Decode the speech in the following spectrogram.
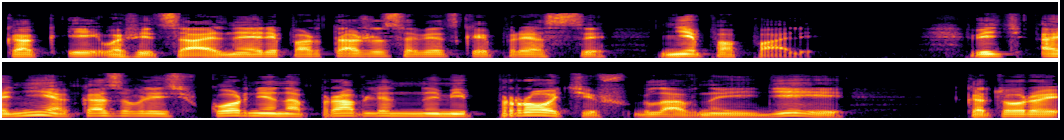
как и в официальные репортажи советской прессы, не попали. Ведь они оказывались в корне направленными против главной идеи, которой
